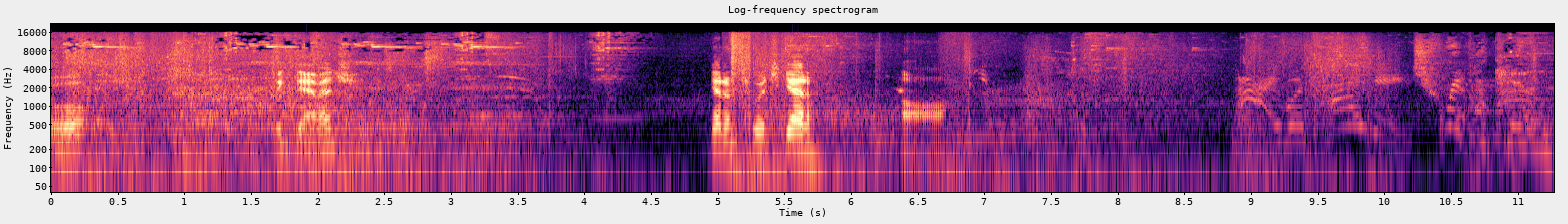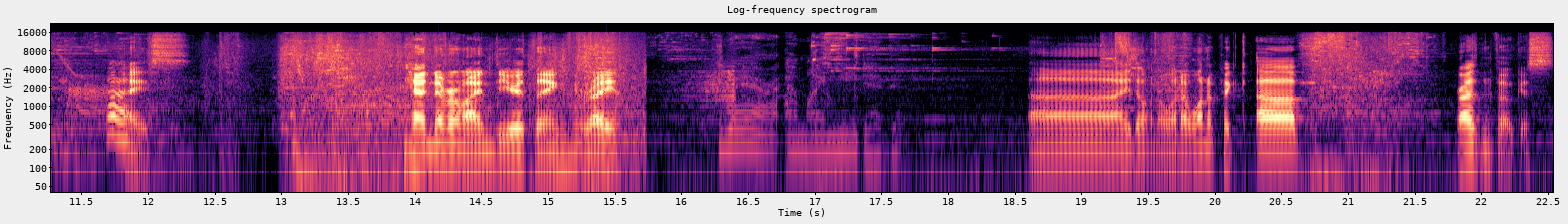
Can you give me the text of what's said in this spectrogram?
Oh. Big damage. Get him, Twitch, get him. Yeah, never mind. Do your thing, right? Where am I needed? Uh, I don't know what I want to pick up. Horizon Focus.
